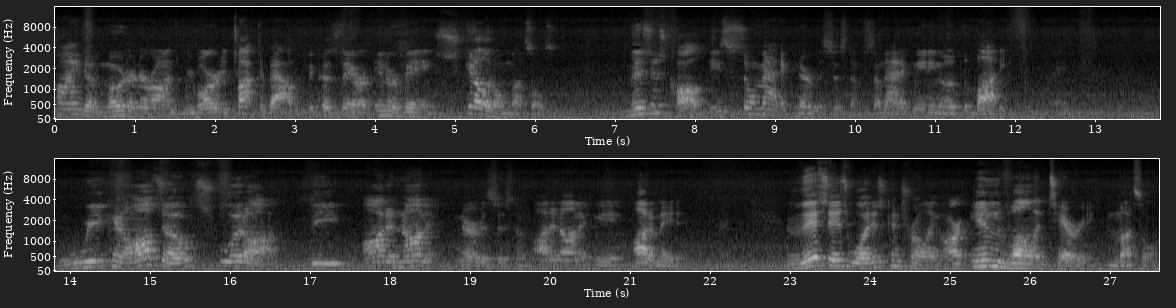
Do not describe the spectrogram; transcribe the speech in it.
kind of motor neurons we've already talked about because they are innervating skeletal muscles. This is called the somatic nervous system. Somatic meaning of the body. We can also split off the autonomic nervous system. Autonomic meaning automated. This is what is controlling our involuntary muscle,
